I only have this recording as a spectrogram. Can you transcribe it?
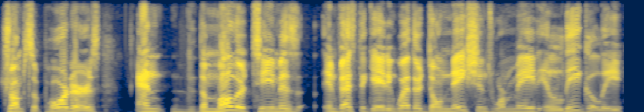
Trump supporters. And the Mueller team is investigating whether donations were made illegally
